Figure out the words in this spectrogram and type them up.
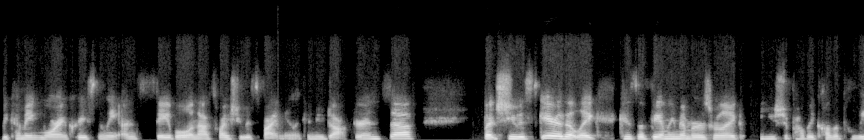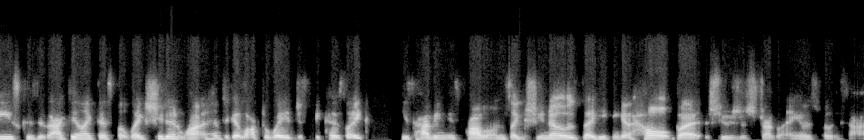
becoming more increasingly unstable and that's why she was finding like a new doctor and stuff. But she was scared that like because the family members were like you should probably call the police because he's acting like this but like she didn't want him to get locked away just because like he's having these problems. Like she knows that he can get help but she was just struggling. It was really sad.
